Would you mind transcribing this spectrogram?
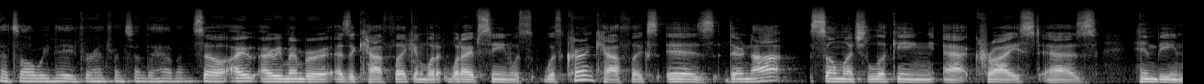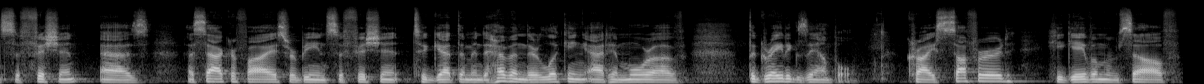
That's all we need for entrance into heaven. So I, I remember as a Catholic, and what, what I've seen with, with current Catholics is they're not so much looking at Christ as him being sufficient as a sacrifice or being sufficient to get them into heaven. They're looking at him more of the great example. Christ suffered, he gave him himself.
